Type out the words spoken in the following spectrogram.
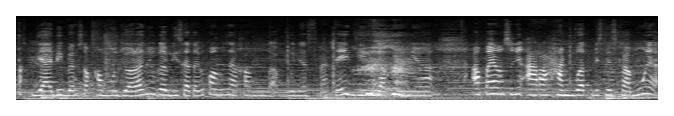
terjadi besok kamu jualan juga bisa. Tapi kalau misalnya kamu nggak punya strategi nggak punya apa ya maksudnya arahan buat bisnis kamu ya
